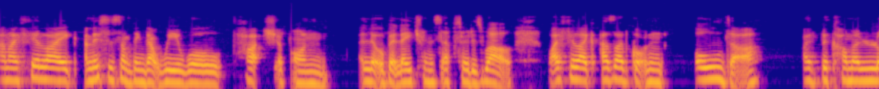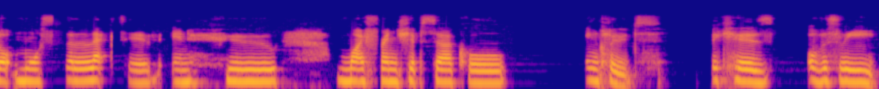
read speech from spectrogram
And I feel like, and this is something that we will touch upon a little bit later in this episode as well. But I feel like as I've gotten older, I've become a lot more selective in who my friendship circle includes. Because obviously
